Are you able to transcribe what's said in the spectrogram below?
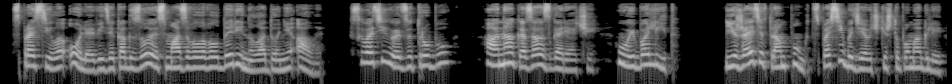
– спросила Оля, видя, как Зоя смазывала волдыри на ладони Аллы. Схватилась за трубу, а она оказалась горячей. «Ой, болит!» «Езжайте в трампункт. Спасибо, девочки, что помогли.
